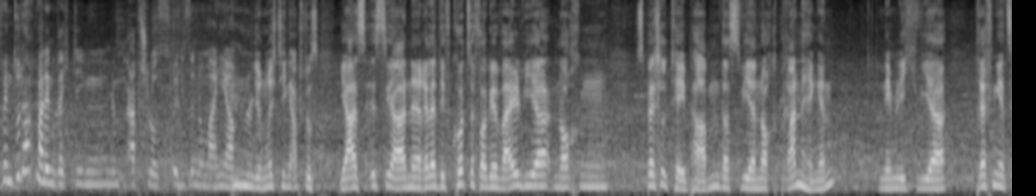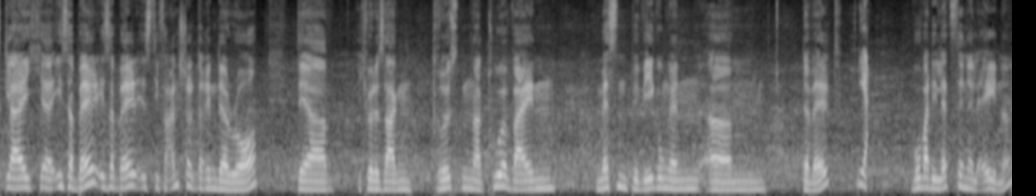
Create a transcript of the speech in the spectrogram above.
find du doch mal den richtigen Abschluss für diese Nummer hier. Den richtigen Abschluss. Ja, es ist ja eine relativ kurze Folge, weil wir noch ein Special Tape haben, das wir noch dranhängen. Nämlich wir treffen jetzt gleich äh, Isabel. Isabel ist die Veranstalterin der RAW, der, ich würde sagen, größten Naturwein-Messenbewegungen ähm, der Welt. Ja. Wo war die letzte in L.A., ne?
